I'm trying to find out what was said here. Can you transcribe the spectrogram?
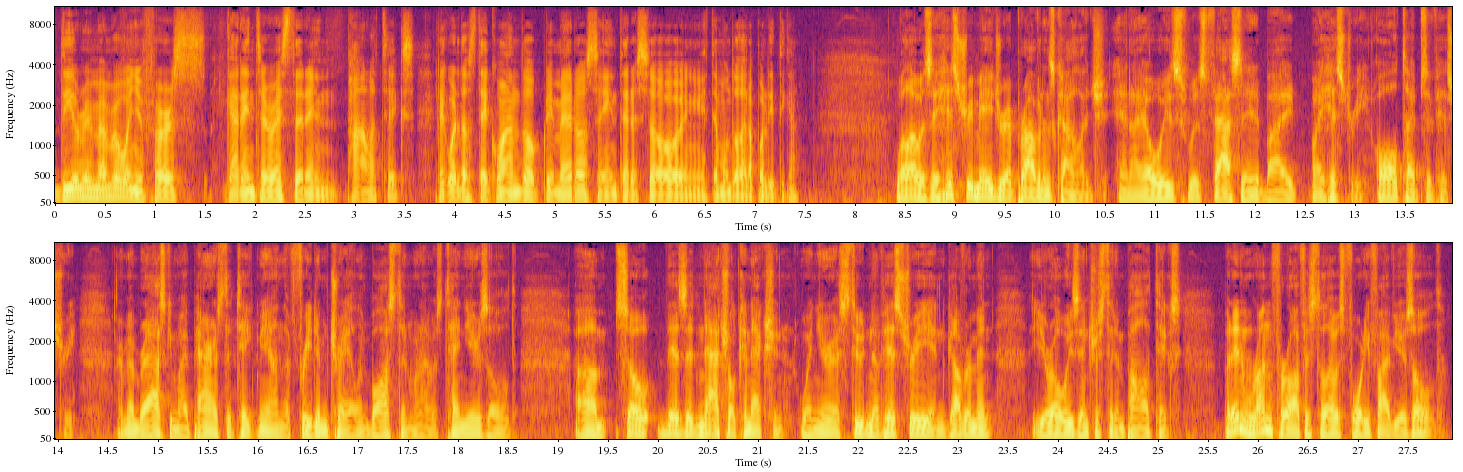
Do you remember when you first got interested in politics? ¿Recuerda usted cuando primero se interesó en este mundo de la política? Well, I was a history major at Providence College, and I always was fascinated by, by history, all types of history. I remember asking my parents to take me on the Freedom Trail in Boston when I was 10 years old. Um, so there's a natural connection. When you're a student of history and government, you're always interested in politics. But I didn't run for office till I was 45 years old.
